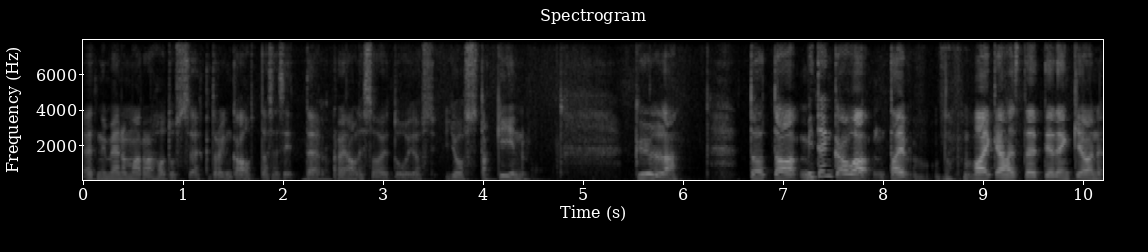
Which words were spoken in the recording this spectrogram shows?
että nimenomaan rahoitussektorin kautta se sitten joo. realisoituu jos, jostakin. Kyllä. Tota, miten kauan, tai vaikeahan sitten tietenkin on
